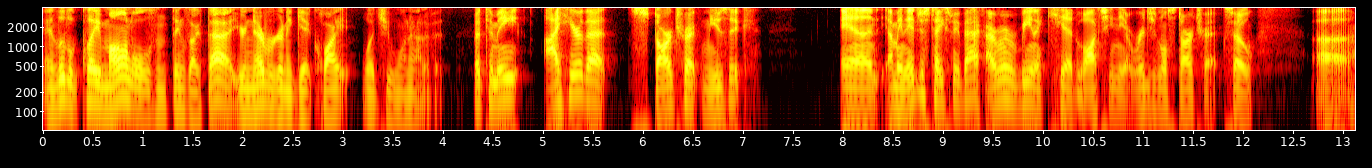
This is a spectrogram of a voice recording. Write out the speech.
and little clay models and things like that. You're never going to get quite what you want out of it. But to me, I hear that Star Trek music, and I mean, it just takes me back. I remember being a kid watching the original Star Trek. So, uh,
